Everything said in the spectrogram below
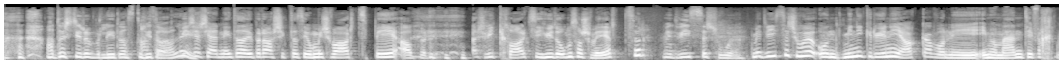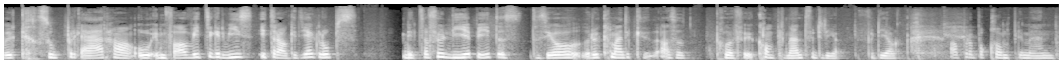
ah, du hast dir überlegt, was du also, heute anlegst? Es ist ja nicht eine Überraschung, dass ich um mich schwarz bin, aber es war klar, gewesen, heute umso schwärzer. Mit weißen Schuhen? Mit weißen Schuhen und meine grüne Jacke, die ich im Moment einfach wirklich super gerne habe. Und im Fall, witzigerweise, ich trage die, glaube mit so viel Liebe, dass, dass ich auch Rückmeldung, also ich bekomme viel Kompliment für die, für die Jacke. Apropos Kompliment.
